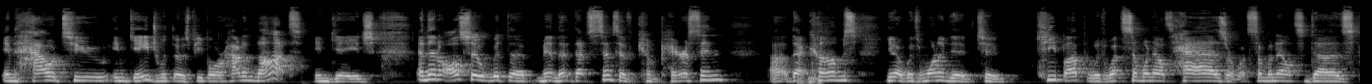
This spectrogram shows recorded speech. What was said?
in how to engage with those people or how to not engage. And then also with the man, that, that sense of comparison uh, that comes, you know, with wanting to, to keep up with what someone else has or what someone else does.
